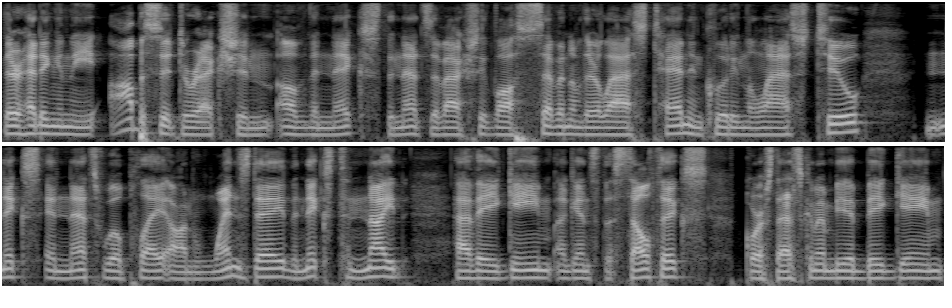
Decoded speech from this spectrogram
they're heading in the opposite direction of the Knicks. The Nets have actually lost seven of their last 10, including the last two. Knicks and Nets will play on Wednesday. The Knicks tonight have a game against the Celtics. Of course, that's going to be a big game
